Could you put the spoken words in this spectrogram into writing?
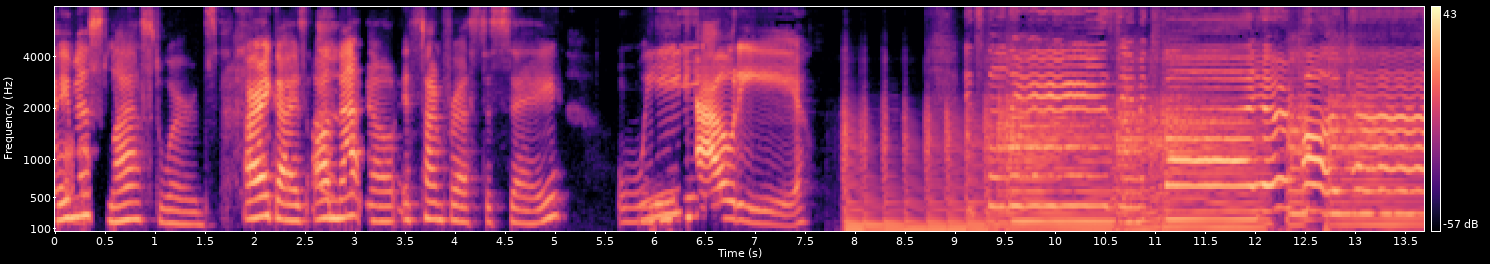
Famous last words. All right, guys. On that note, it's time for us to say, We, Howdy. outie. It's the Lizzie McFire podcast.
